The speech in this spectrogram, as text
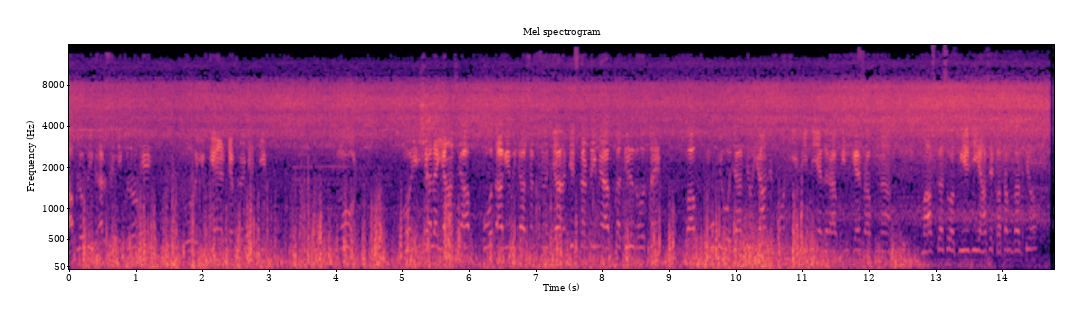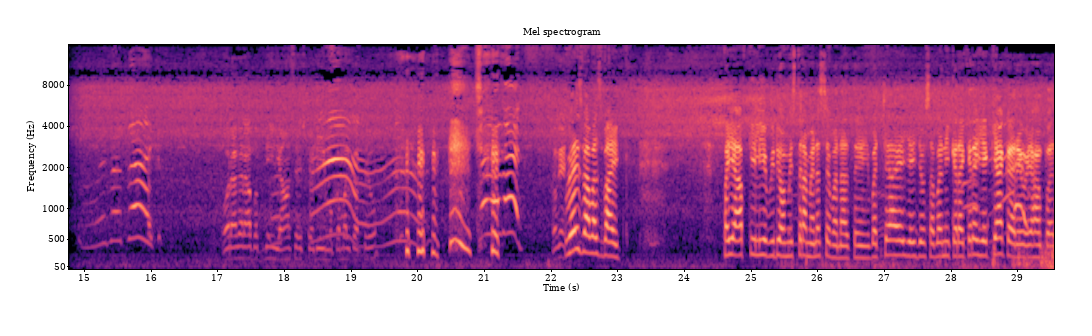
आप लोग भी घर से निकलोगे तो you can definitely achieve more और इंशाल्लाह यहाँ से आप बहुत आगे भी जा सकते हो। जहाँ जिस कंट्री में आपका दिल होता है तो आप मूव भी हो जाते हो। यहाँ से बहुत ईजी नहीं अगर आप इनकेस अपना मास्टर्स और पी एच डी यहाँ से ख़त्म करते हो। और अगर आप अपनी यहाँ से स्टडी मुकम्मल करते हो। ओके इज़ बाबा's भैया आपके लिए वीडियो हम इस तरह मेहनत से बनाते हैं। बच्चा है ये जो सबर नहीं करा करा ये क्या कर रहे हो यहाँ पर?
